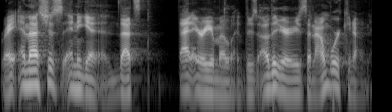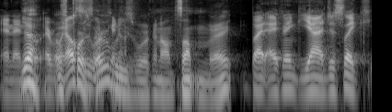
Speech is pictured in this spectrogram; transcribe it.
right? And that's just, and again, that's that area of my life. There's other areas that I'm working on, and I Yeah, know everyone else course, is working on. everybody's working on something, right? But I think, yeah, just like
